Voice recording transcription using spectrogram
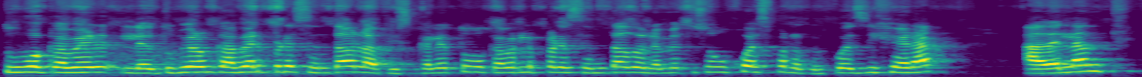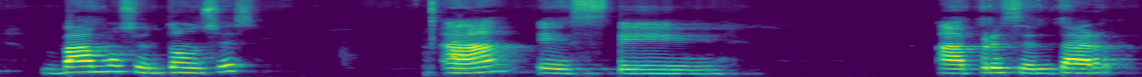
tuvo que haber, le tuvieron que haber presentado, la fiscalía tuvo que haberle presentado elementos a un juez para que el juez dijera, adelante, vamos entonces a, este, a presentar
